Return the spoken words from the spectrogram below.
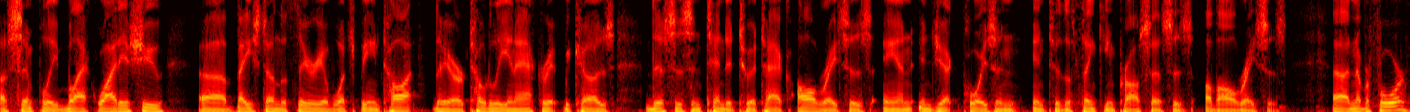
a simply black white issue, uh, based on the theory of what's being taught, they are totally inaccurate because this is intended to attack all races and inject poison into the thinking processes of all races. Uh, number four,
